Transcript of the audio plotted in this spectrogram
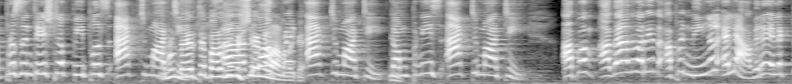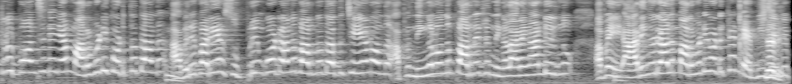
റെപ്രസെന്റേഷൻ ഓഫ് പീപ്പിൾസ് ആക്ട് മാറ്റി. ആക്ട് മാറ്റി. കമ്പനീസ് ആക്ട് മാറ്റി. അപ്പം അതാന്ന് പറയുന്നത് അപ്പൊ നിങ്ങൾ അല്ല അവരെ ഇലക്ട്രൽ ബോൺസിന് ഞാൻ മറുപടി കൊടുത്തതാണ്. അവർ പറയാൻ സുപ്രീം കോർട്ടാണ് പറഞ്ഞത് അത് ചെയ്യണമെന്ന് അപ്പൊ നിങ്ങളൊന്നും പറഞ്ഞിട്ടില്ല നിങ്ങൾ അനങ്ങാണ്ടിരുന്നു അപ്പൊ ആരെങ്കിലും ഒരാൾ മറുപടി കൊടുക്കണ്ടേ? ബി ജെ പി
